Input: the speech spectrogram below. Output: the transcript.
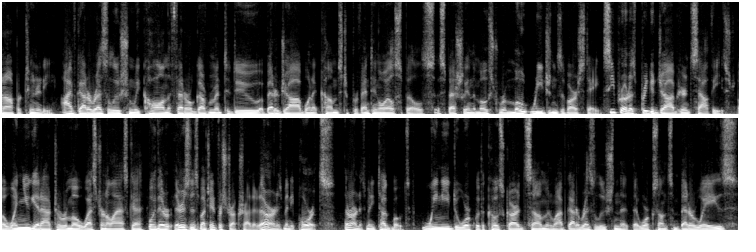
an opportunity. I've got a resolution we call on the federal government to do a better job when it comes to preventing oil spills, especially in the most remote regions of our state. SEAPRO does a pretty good job here in Southeast, but when you get out to remote western Alaska, boy, there, there isn't as much infrastructure out there. There aren't as many ports. There aren't as many tugboats. We need to work with the Coast Guard some, and I've got a resolution that, that works on some better ways.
